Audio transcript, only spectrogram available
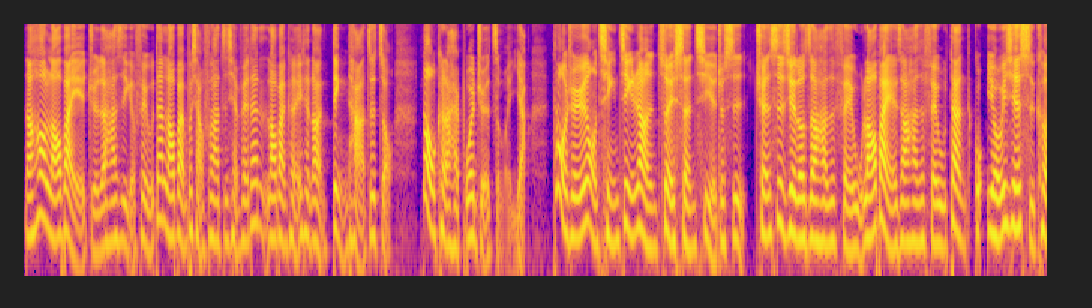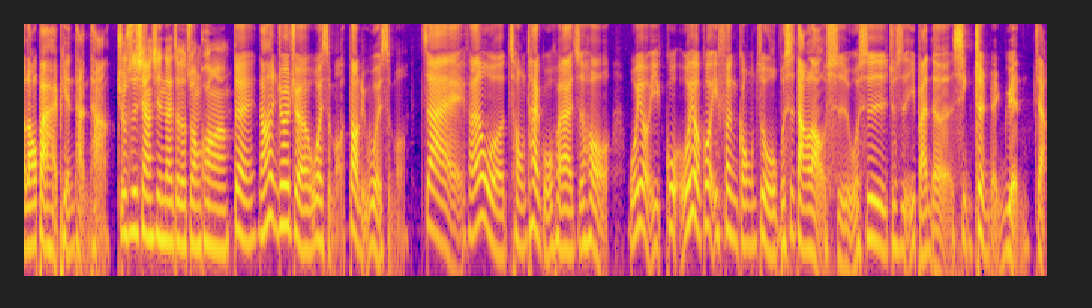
然后老板也觉得他是一个废物，但老板不想付他之前费，但老板可能一天到晚定他这种。那我可能还不会觉得怎么样。但我觉得有一种情境让人最生气的，就是全世界都知道他是废物，老板也知道他是废物，但有一些时刻，老板还偏袒他，就是像现在这个状况啊。对，然后你就会觉得为什么？到底为什么？在反正我从泰国回来之后，我有一过，我有过一份工作，我不是当老师，我是就是一般的行政人员，这样。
